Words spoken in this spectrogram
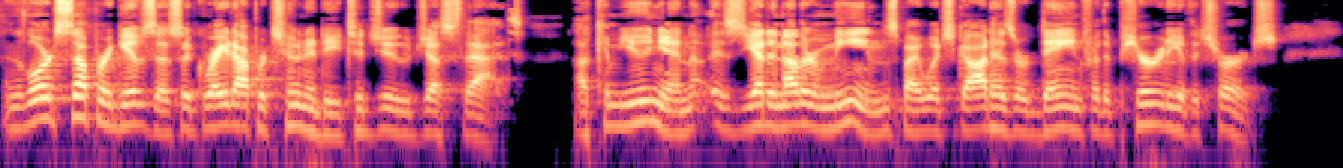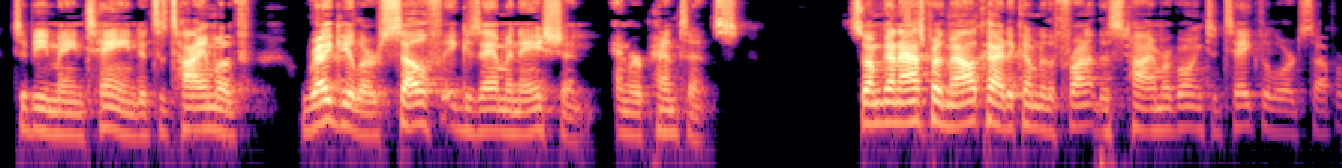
And the Lord's Supper gives us a great opportunity to do just that. A communion is yet another means by which God has ordained for the purity of the church to be maintained. It's a time of regular self examination and repentance. So I'm going to ask Brother Malachi to come to the front at this time. We're going to take the Lord's Supper.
